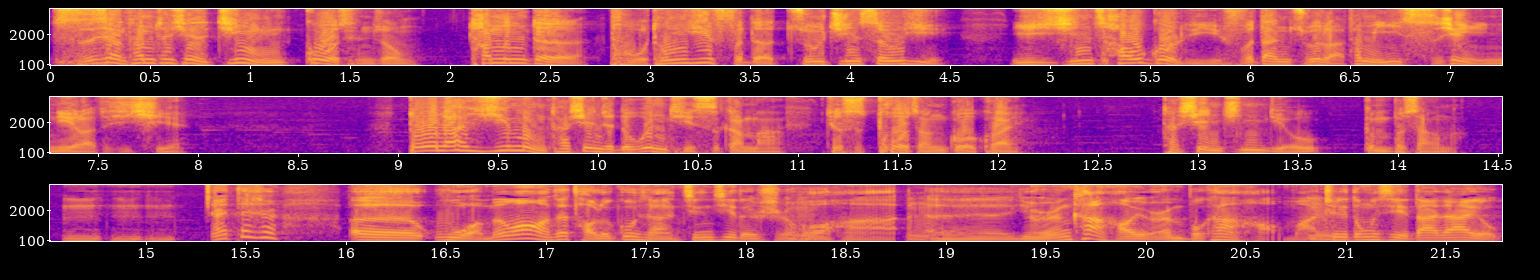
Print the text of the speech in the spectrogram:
实际上，他们在现在经营过程中，他们的普通衣服的租金收益已经超过礼服单租了，他们已经实现盈利了。这些企业，多拉伊梦它现在的问题是干嘛？就是扩张过快，它现金流跟不上了。嗯嗯嗯哎，但是呃，我们往往在讨论共享经济的时候哈，呃，有人看好，有人不看好嘛。这个东西大家有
